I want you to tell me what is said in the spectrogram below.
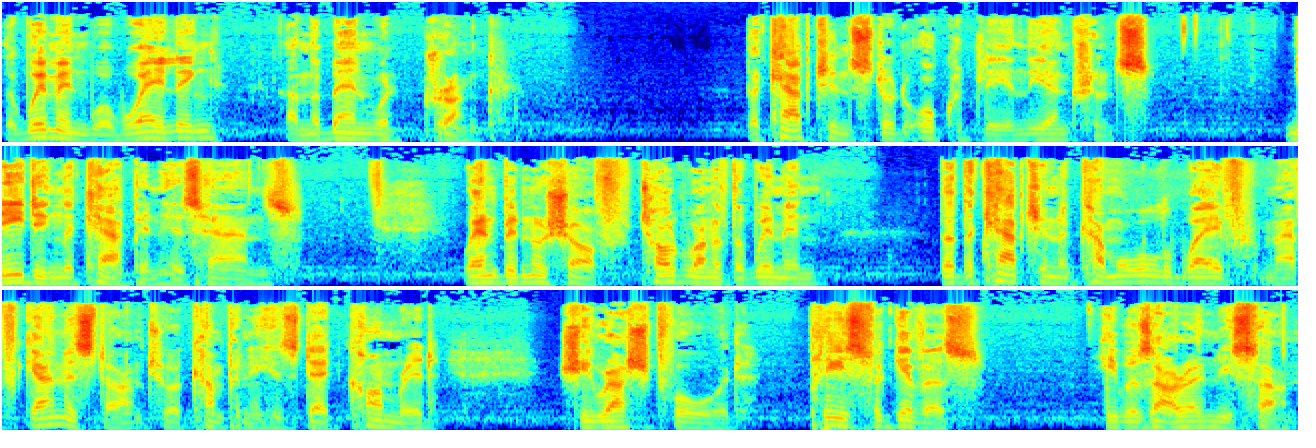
the women were wailing, and the men were drunk. The captain stood awkwardly in the entrance, kneading the cap in his hands. When Benushov told one of the women that the captain had come all the way from Afghanistan to accompany his dead comrade, she rushed forward. Please forgive us. He was our only son.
